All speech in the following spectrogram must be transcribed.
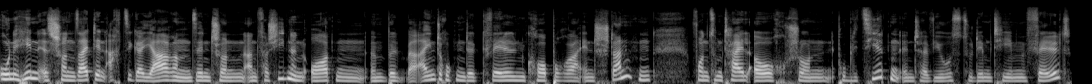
Ohnehin ist schon seit den 80er Jahren sind schon an verschiedenen Orten ähm, beeindruckende Quellenkorpora entstanden, von zum Teil auch schon publizierten Interviews zu dem Themenfeld.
